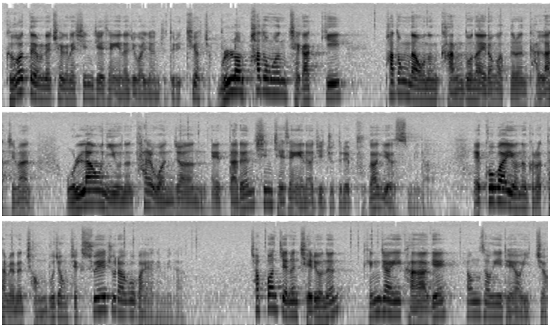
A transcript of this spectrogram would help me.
그것 때문에 최근에 신재생 에너지 관련주들이 튀었죠. 물론 파동은 제각기 파동 나오는 강도나 이런 것들은 달랐지만 올라온 이유는 탈원전에 따른 신재생 에너지주들의 부각이었습니다. 에코바이오는 그렇다면 정부 정책 수혜주라고 봐야 됩니다. 첫 번째는 재료는 굉장히 강하게 형성이 되어 있죠.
